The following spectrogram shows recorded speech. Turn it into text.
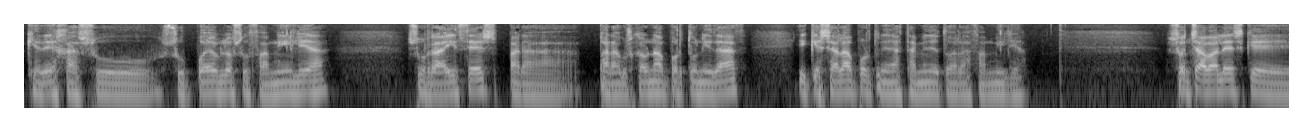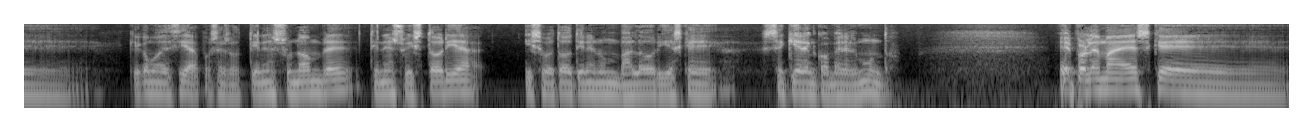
que deja su, su, pueblo, su familia, sus raíces para, para buscar una oportunidad y que sea la oportunidad también de toda la familia. Son chavales que, que, como decía, pues eso, tienen su nombre, tienen su historia y sobre todo tienen un valor y es que se quieren comer el mundo. El problema es que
